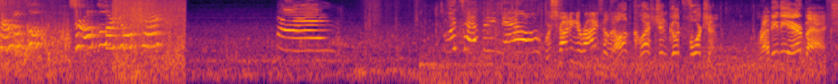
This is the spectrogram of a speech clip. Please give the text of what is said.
Sir, Uncle. Sir, Uncle, are you okay? What's happening now? We're starting to rise a little. Don't question good fortune. Ready the airbags.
